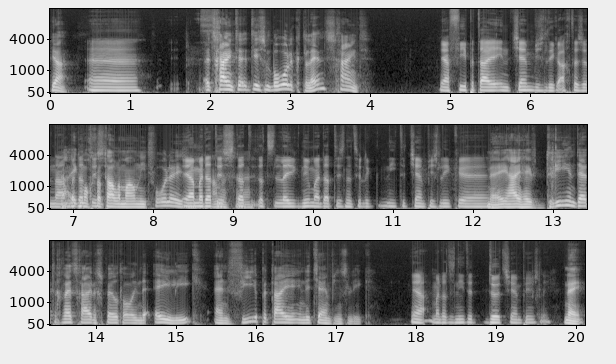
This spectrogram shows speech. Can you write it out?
Ja. eh, Het, schijnt, het is een behoorlijk talent, schijnt. Ja, vier partijen in de Champions League achter zijn naam. Ja, maar ik dat mocht is, dat allemaal niet voorlezen. Ja, maar dat, Anders, is, dat, eh, dat lees ik nu, maar dat is natuurlijk niet de Champions League. eh, Nee, hij heeft 33 wedstrijden gespeeld al in de E-League. En vier partijen in de Champions League. Ja, maar dat is niet de, de Champions League. Nee,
